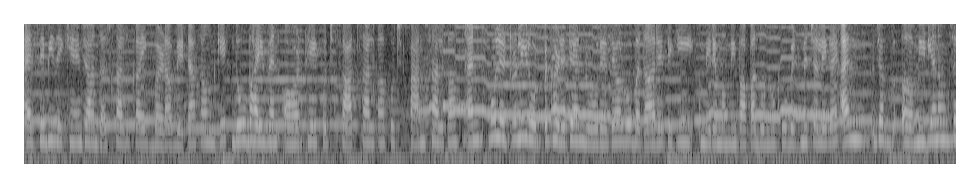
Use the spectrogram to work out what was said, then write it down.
ऐसे भी देखे हैं जहाँ दस साल का एक बड़ा बेटा था, उनके दो भाई बहन और थे कुछ सात साल का, कुछ पाँच साल का। एंड वो लिटरली रोड पे खड़े थे एंड रो रहे थे और वो बता रहे थे कि मेरे मम्मी पापा दोनों कोविड में चले गए। एंड जब मीडिया ने उनसे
